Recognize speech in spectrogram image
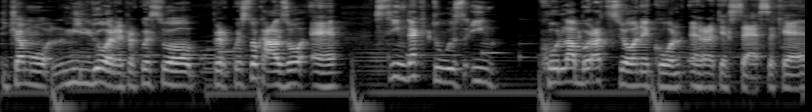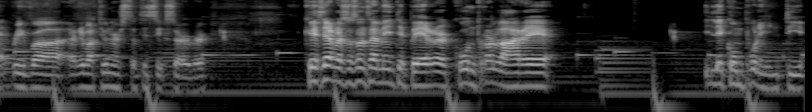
diciamo, migliore per questo, per questo caso è Steam Deck Tools in collaborazione con RTSS, che è Riva, Riva Tuner Statistics Server, che serve sostanzialmente per controllare le componenti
